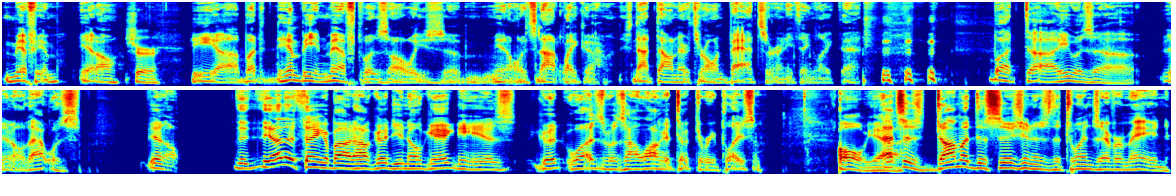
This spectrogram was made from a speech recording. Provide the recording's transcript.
miff him. You know, Sure. He, uh, but him being miffed was always, um, you know, it's not like a, he's not down there throwing bats or anything like that. but uh, he was uh, you know that was you know the the other thing about how good you know Gagne is good was was how long it took to replace him. Oh yeah, That's as dumb a decision as the Twins ever made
